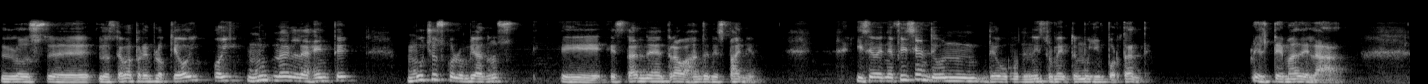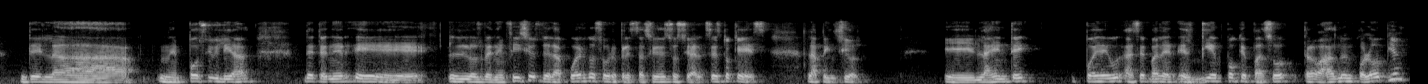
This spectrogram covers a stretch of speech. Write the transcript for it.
Los, los temas, por ejemplo, que hoy, hoy la gente, muchos colombianos están trabajando en España y se benefician de un, de un instrumento muy importante, el tema de la, de la eh, posibilidad de tener los beneficios del acuerdo sobre prestaciones sociales. ¿Esto qué es? La pensión. la gente puede hacer valer el tiempo que pasó trabajando en Colombia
